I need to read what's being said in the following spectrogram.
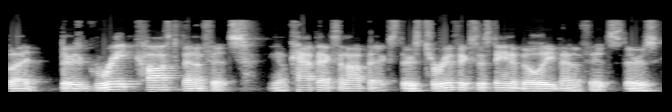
but there's great cost benefits, you know, capex and opex. There's terrific sustainability benefits. There's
